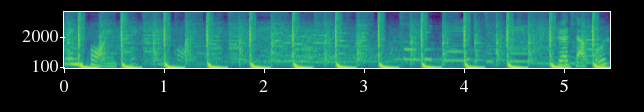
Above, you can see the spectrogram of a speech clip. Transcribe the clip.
mixing point Pratapur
